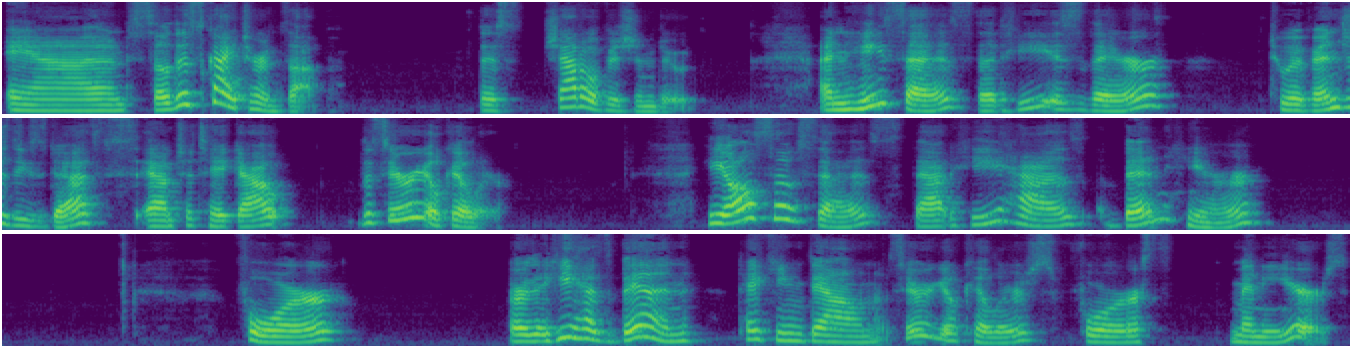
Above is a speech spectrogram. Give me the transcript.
And so this guy turns up, this shadow vision dude. And he says that he is there to avenge these deaths and to take out the serial killer. He also says that he has been here for, or that he has been taking down serial killers for many years.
